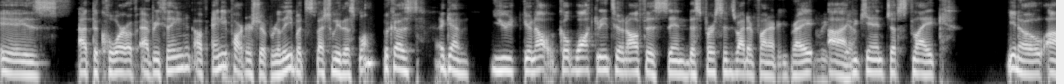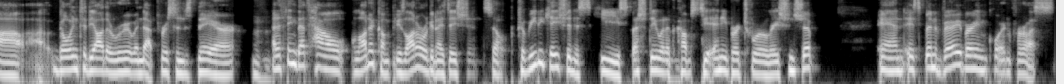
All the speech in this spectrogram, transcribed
is at the core of everything of any mm-hmm. partnership, really, but especially this one because again, you you're not walking into an office and this person's right in front of you, right? Uh, yeah. You can't just like you know uh, go into the other room and that person's there Mm-hmm. And I think that's how a lot of companies, a lot of organizations. So communication is key, especially when it mm-hmm. comes to any virtual relationship. And it's been very, very important for us.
